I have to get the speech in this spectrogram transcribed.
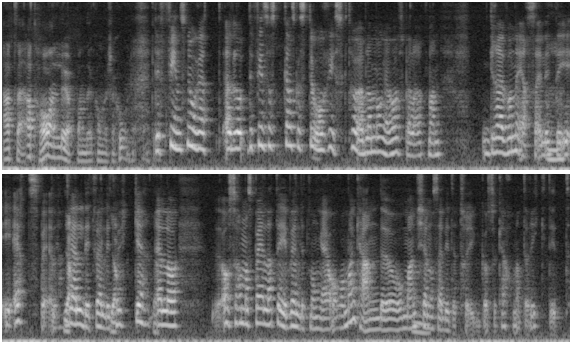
Att, här, att ha en löpande konversation. Det finns nog ett, eller det finns en ganska stor risk tror jag bland många rollspelare att man gräver ner sig lite i, i ett spel. Mm. Ja. Väldigt, väldigt Ja. mycket. Ja. Eller, och så har man spelat det i väldigt många år och man kan det och Mm. man känner sig lite trygg och så kanske man inte riktigt...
